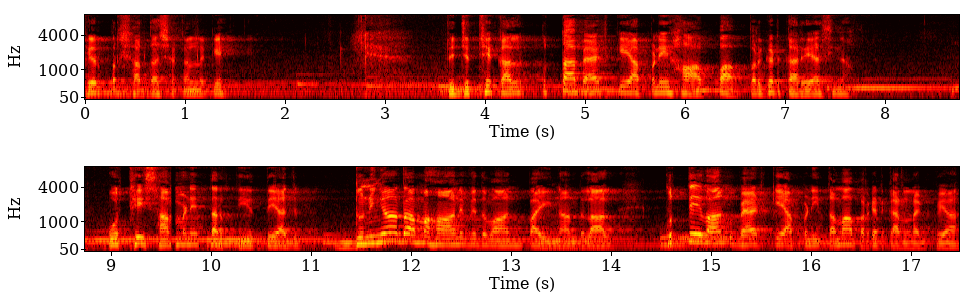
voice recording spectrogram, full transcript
ਫਿਰ ਪ੍ਰਸ਼ਾਦਾ ਛਕਣ ਲੱਗੇ। ਤੇ ਜਿੱਥੇ ਕੱਲ ਕੁੱਤਾ ਬੈਠ ਕੇ ਆਪਣੇ ਹਾਵ ਭਾਵ ਪ੍ਰਗਟ ਕਰ ਰਿਹਾ ਸੀ ਨਾ, ਉੱਥੇ ਸਾਹਮਣੇ ਧਰਤੀ ਉੱਤੇ ਅੱਜ ਦੁਨੀਆ ਦਾ ਮਹਾਨ ਵਿਦਵਾਨ ਭਾਈ ਨੰਦ ਲਾਲ ਕੁੱਤੇ ਵਾਂਗ ਬੈਠ ਕੇ ਆਪਣੀ ਤਮਾ ਪ੍ਰਗਟ ਕਰਨ ਲੱਗ ਪਿਆ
